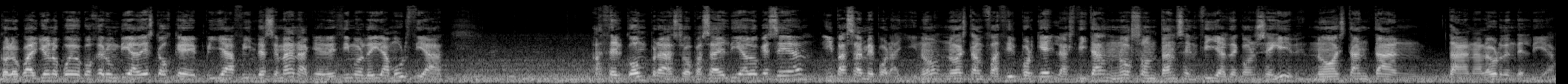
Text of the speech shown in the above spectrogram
Con lo cual yo no puedo coger un día de estos que pilla fin de semana, que decimos de ir a Murcia hacer compras o pasar el día lo que sea y pasarme por allí, ¿no? No es tan fácil porque las citas no son tan sencillas de conseguir, no están tan, tan a la orden del día.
